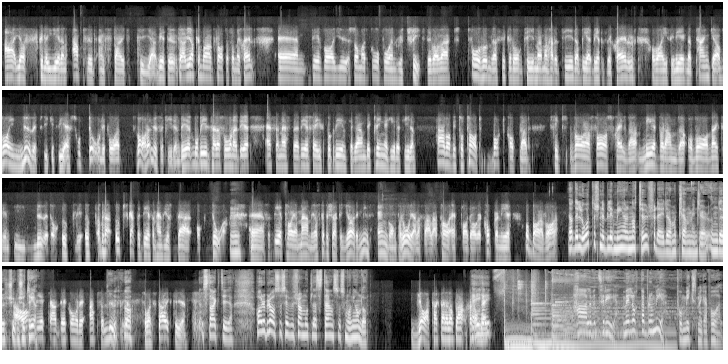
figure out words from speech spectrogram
Ah, jag skulle ge den absolut en stark tia. Vet du, för jag kan bara prata för mig själv. Eh, det var ju som att gå på en retreat. Det var värt 200 psykologtimmar, man hade tid att bearbeta sig själv och vara i sina egna tankar och vara i nuet, vilket vi är så dåliga på att vara nu för tiden. Det är mobiltelefoner, det är sms, det är Facebook, det är Instagram, det klingar hela tiden. Här var vi totalt bortkopplade fick vara för oss själva med varandra och vara verkligen i nuet och upple- upp, uppskatta det som hände just där och då. Mm. Eh, så det tar jag med mig. Jag ska försöka göra det minst en gång per år i alla fall. Att ta ett par dagar, koppla ner och bara vara. Ja, det låter som det blir mer natur för dig då med Clemenger under 2023. Ja, det, kan, det kommer det absolut bli. ja. Så en stark tia. Stark tia. Ha det bra så ser vi fram emot Let's Dance så småningom då. Ja, tack snälla Lotta. Sköt hej, hej. Halv tre med Lotta Bromé på Mix Megapol.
